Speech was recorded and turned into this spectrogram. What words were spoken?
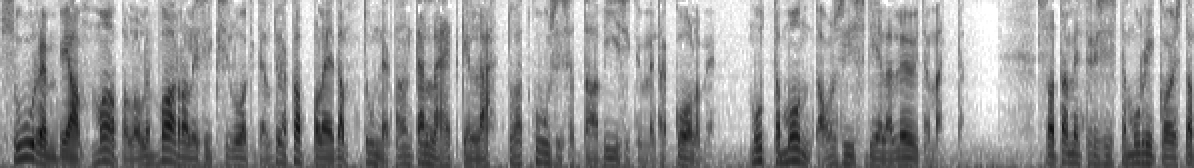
Suurempia maapallolle vaarallisiksi luokiteltuja kappaleita tunnetaan tällä hetkellä 1653, mutta monta on siis vielä löytämättä. Satametrisistä murikoista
